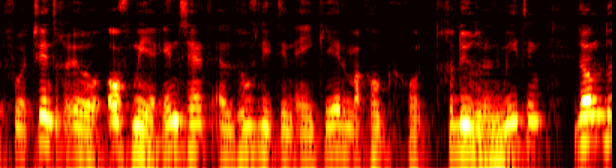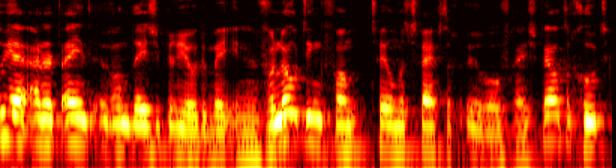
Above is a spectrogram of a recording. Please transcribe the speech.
voor 20 euro of meer inzet, en dat hoeft niet in één keer, dat mag ook gewoon gedurende de meeting, dan doe jij aan het eind van deze periode mee in een verloting van 250 euro vrij speltegoed.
